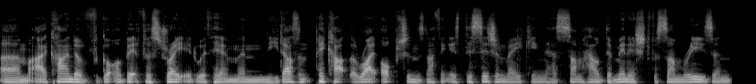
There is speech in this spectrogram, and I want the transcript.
um, I kind of got a bit frustrated with him, and he doesn't pick up the right options. And I think his decision making has somehow diminished for some reason.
